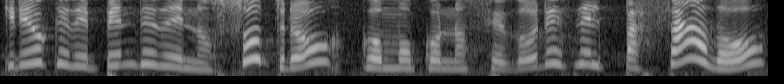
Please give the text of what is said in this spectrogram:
creo que depende de nosotros como conocedores del pasado,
